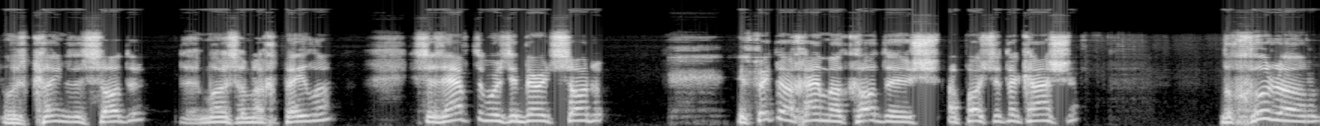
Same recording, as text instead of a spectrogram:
was kind of the Soda, the Moshe Machpelah. He says afterwards he buried Soda. It's Peter Chaim HaKodesh, Aposhet Akasha. The Chura,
